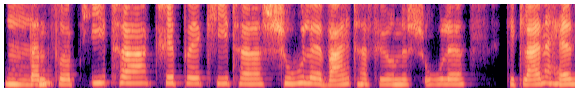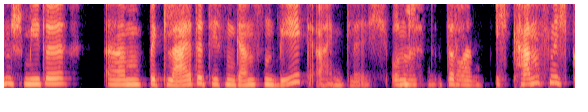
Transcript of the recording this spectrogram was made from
dann mhm. zur Kita, Krippe, Kita, Schule, weiterführende Schule die kleine Heldenschmiede ähm, begleitet diesen ganzen Weg eigentlich. Und mhm, das, ich kann es nicht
